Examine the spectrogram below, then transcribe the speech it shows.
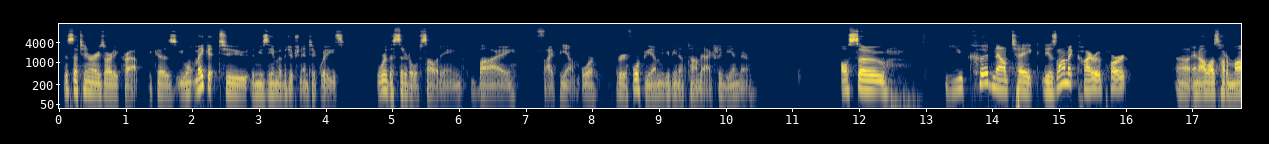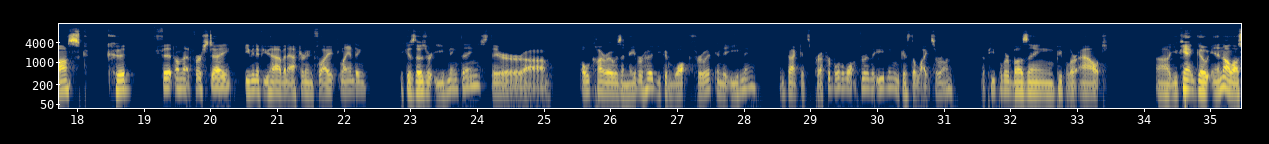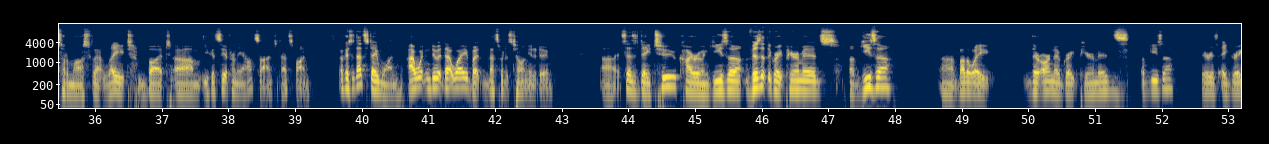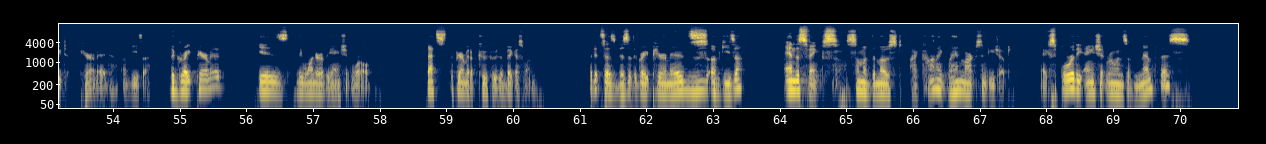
this itinerary is already crap because you won't make it to the Museum of Egyptian Antiquities or the Citadel of Saladin by 5 p.m. or 3 or 4 p.m. to give you enough time to actually be in there. Also, you could now take the Islamic Cairo part uh, and Al Azhar Mosque could fit on that first day, even if you have an afternoon flight landing, because those are evening things. They're uh, Old Cairo is a neighborhood. You could walk through it in the evening. In fact, it's preferable to walk through in the evening because the lights are on. The people are buzzing. People are out. Uh, you can't go in Al Azhar Mosque that late, but um, you could see it from the outside, so that's fine. Okay, so that's day one. I wouldn't do it that way, but that's what it's telling you to do. Uh, it says day two, Cairo and Giza. Visit the Great Pyramids of Giza. Uh, by the way, there are no great pyramids of Giza. There is a great pyramid of Giza. The Great Pyramid is the wonder of the ancient world. That's the Pyramid of Khufu, the biggest one. But it says visit the Great Pyramids of Giza and the Sphinx, some of the most iconic landmarks in Egypt. Explore the ancient ruins of Memphis,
